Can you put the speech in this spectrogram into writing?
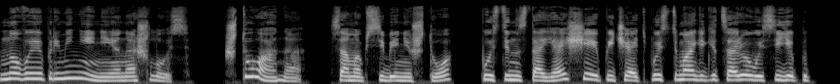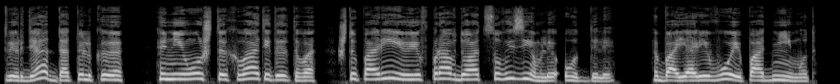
новое применение нашлось. Что она? Сама по себе ничто. Пусть и настоящая печать, пусть магики царевы сие подтвердят, да только неужто хватит этого, что Парею и вправду отцовы земли отдали? Бояре вои поднимут.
